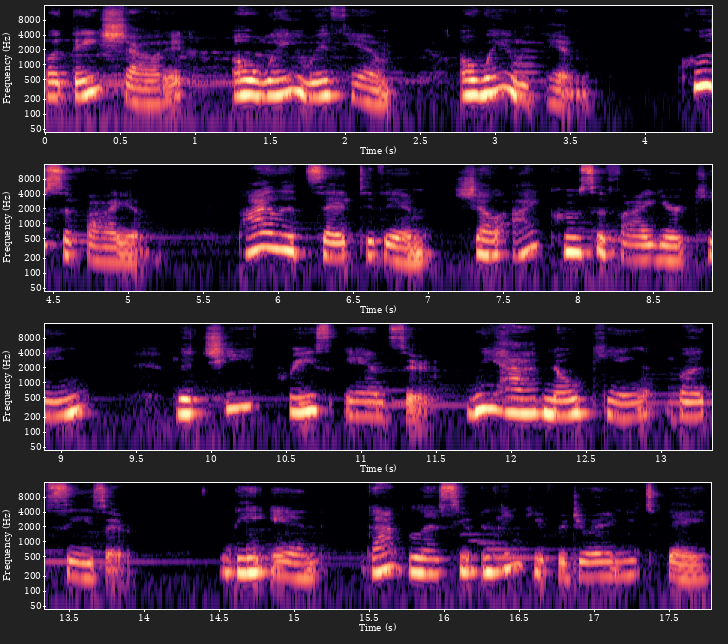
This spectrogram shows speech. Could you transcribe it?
But they shouted, Away with him! Away with him! Crucify him! Pilate said to them, Shall I crucify your king? The chief priests answered, We have no king but Caesar. The end. God bless you and thank you for joining me today.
